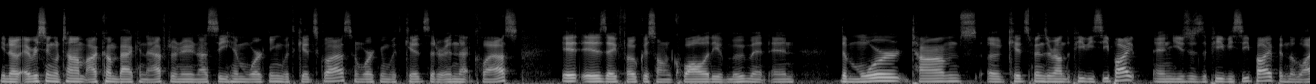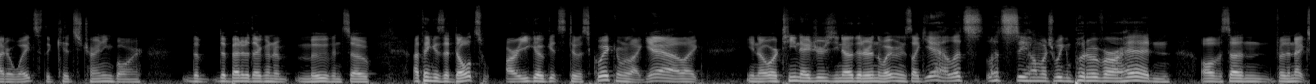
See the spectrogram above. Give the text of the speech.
You know, every single time I come back in the afternoon, I see him working with kids class and working with kids that are in that class. It is a focus on quality of movement and the more times a kid spends around the PVC pipe and uses the PVC pipe and the lighter weights, the kid's training bar, the the better they're going to move. And so, I think as adults, our ego gets to us quick, and we're like, yeah, like, you know, or teenagers, you know, that are in the weight room. It's like, yeah, let's let's see how much we can put over our head, and all of a sudden, for the next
